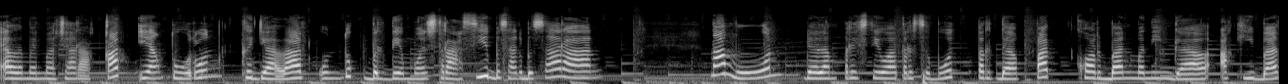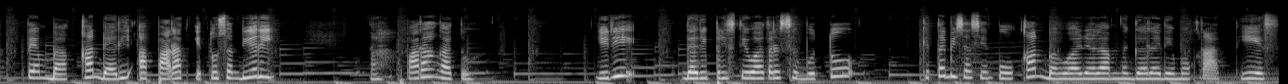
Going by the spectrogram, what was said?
elemen masyarakat yang turun ke jalan untuk berdemonstrasi besar-besaran. Namun, dalam peristiwa tersebut terdapat korban meninggal akibat tembakan dari aparat itu sendiri. Nah, parah nggak tuh? Jadi, dari peristiwa tersebut tuh kita bisa simpulkan bahwa dalam negara demokratis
